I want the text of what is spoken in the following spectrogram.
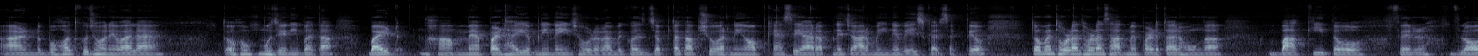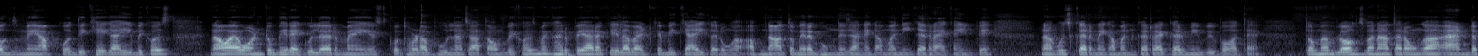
एंड बहुत कुछ होने वाला है। तो मुझे नहीं पता। बट हाँ मैं पढ़ाई अपनी नहीं छोड़ रहा बिकॉज़ जब तक आप श्योर नहीं हो, आप कैसे यार अपने चार महीने वेस्ट कर सकते हो? तो मैं थोड़ा थोड़ा साथ में पढ़ता रहूँगा। बाकी तो फिर व्लॉग्स में आपको दिखेगा ही because now I want to be regular मैं इसको थोड़ा भूलना चाहता हूँ बिकॉज़ मैं घर पे यार अकेला बैठ के भी क्या ही करूँगा। अब ना तो मेरा घूमने जाने का मन ही कर रहा है कहीं पे, ना कुछ करने का मन कर रहा है, गर्मी भी बहुत है। तो मैं व्लॉग्स बनाता रहूँगा एंड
